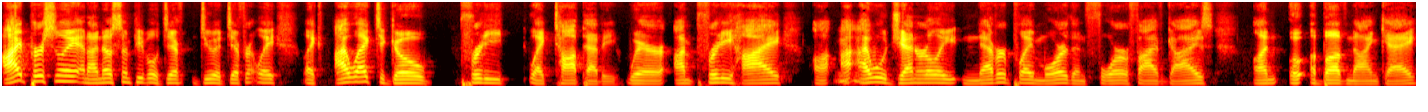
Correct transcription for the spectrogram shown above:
i personally and i know some people diff- do it differently like i like to go pretty like top heavy where i'm pretty high uh, mm-hmm. I, I, will generally never play more than four or five guys on uh, above 9k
